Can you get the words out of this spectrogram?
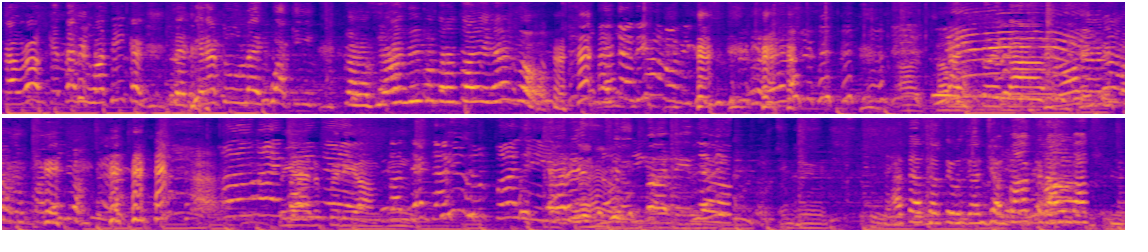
Cabrón, ¿qué te dijo a ti que te tiras tu lengua aquí? Pero si ahora mismo te lo estoy diciendo. Él te dijo, mami, que se te Ah, Este cabrón. Oh my We gotta put it on But that, that's too funny. That is too funny, though. Then- I thought something was gonna jump out because I was about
